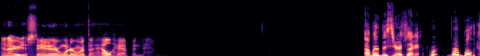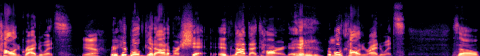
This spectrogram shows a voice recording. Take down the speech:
and now you're just standing there wondering what the hell happened. I'm going to be serious for a second. We're, we're both college graduates. Yeah, We could both get out of our shit. It's not that hard. We're both college graduates. So,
